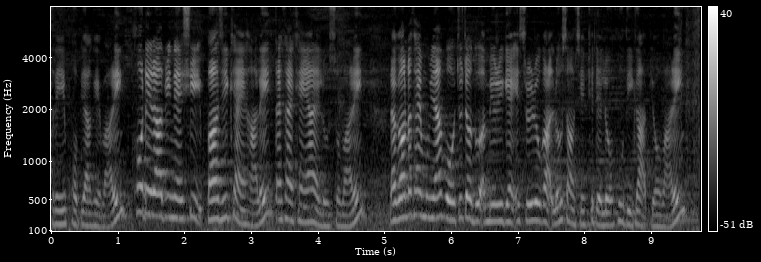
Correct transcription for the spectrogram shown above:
သတင်းဖော်ပြခဲ့ပါတယ်။ဟိုဒေတာပြည်နယ်ရှိဘာဂျီခိုင်ဟာလေတိုက်ခိုက်ခံရတယ်လို့ဆိုပါတယ်။၎ င်းတိုက်ခိုက်မှုများကိုကျွတ်ကျွတ်သူအမေရိကန်အစ္စရေးတို့ကလှုံ့ဆော်ခြင်းဖြစ်တယ်လို့ဟူဒီကပြောပါတယ်။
